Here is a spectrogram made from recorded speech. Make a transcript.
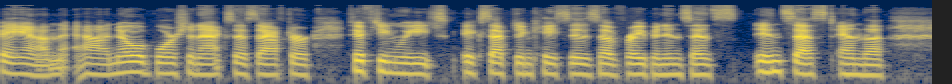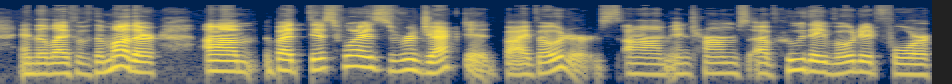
ban, uh, no abortion access after 15 weeks, except in cases of rape and incest, incest and the and the life of the mother. Um, but this was rejected by voters um, in terms of who they voted for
